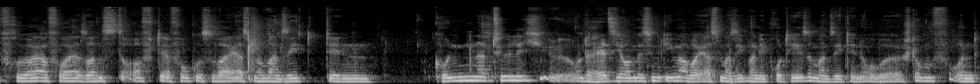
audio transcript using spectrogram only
früher, vorher sonst oft der Fokus war, erstmal man sieht den Kunden natürlich, äh, unterhält sich auch ein bisschen mit ihm, aber erstmal sieht man die Prothese, man sieht den Oberstumpf und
